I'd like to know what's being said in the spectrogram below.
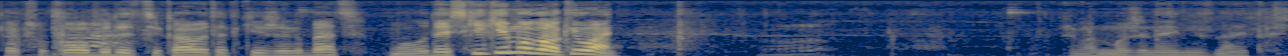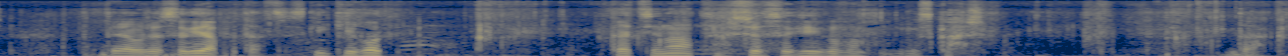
Так що кого буде цікавити такий жеребець, молодий. Скільки йому років, Вань? Іван може навіть не знає точно. Треба вже Сергія питатися, скільки років, яка ціна, то все Сергій вам розкаже. Так,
